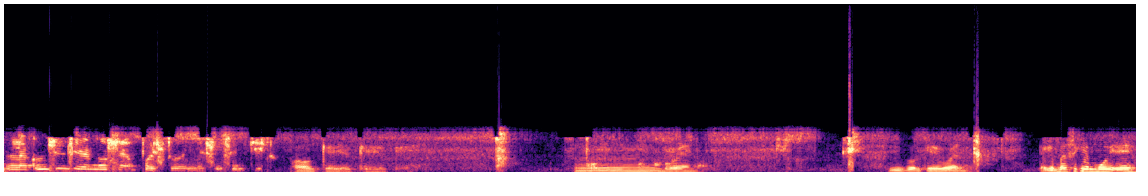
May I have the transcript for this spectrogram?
la conciencia no se han puesto en ese sentido. Ok, ok, ok. Mm, bueno. Sí, porque bueno. Lo que pasa es que es muy, es,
